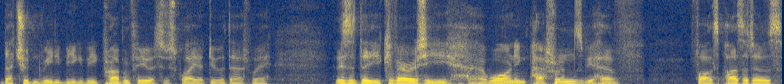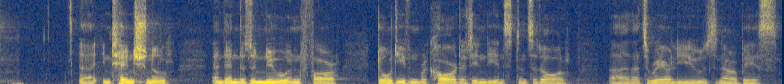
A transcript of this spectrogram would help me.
that shouldn't really be a big problem for you. That's just why I do it that way. This is the Coverity uh, warning patterns. We have false positives, uh, intentional, and then there's a new one for don't even record it in the instance at all. Uh, that's rarely used in our base.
